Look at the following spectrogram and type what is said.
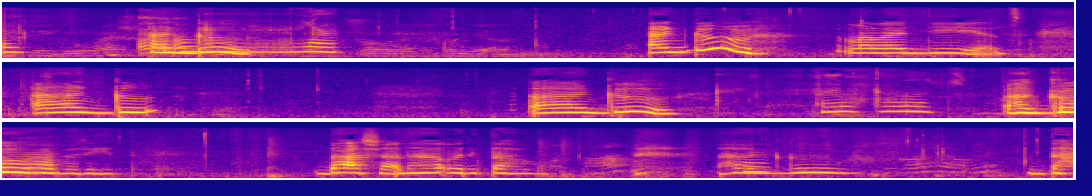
Агу. Агу. Молодец. Агу. Агу. Агу говорит. Даша, она говорит агу. А? Агу. Да.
